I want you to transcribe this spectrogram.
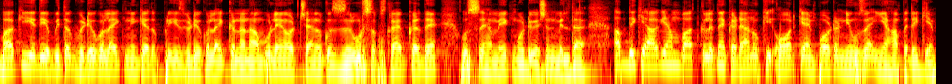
बाकी यदि अभी तक वीडियो को लाइक नहीं किया तो प्लीज़ वीडियो को लाइक करना ना भूलें और चैनल को ज़रूर सब्सक्राइब कर दें। उससे हमें एक मोटिवेशन मिलता है। अब देखिए, आगे हम बात कर लेते हैं कडानो की और क्या इंपॉर्टेंट न्यूज़ है? यहाँ पे देखिए।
